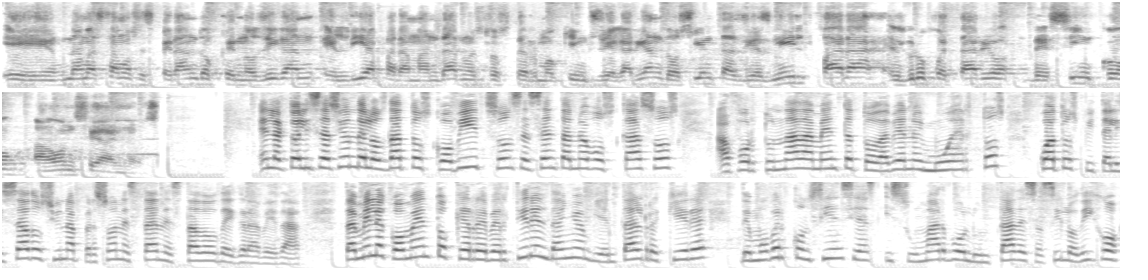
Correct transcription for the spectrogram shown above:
eh, nada más estamos esperando que nos digan el día para mandar nuestros termokings. Llegarían 210 mil para el grupo etario de 5 a 11 años. En la actualización de los datos COVID son 60 nuevos casos. Afortunadamente todavía no hay muertos, cuatro hospitalizados y una persona está en estado de gravedad. También le comento que revertir el daño ambiental requiere de mover conciencias y sumar voluntades, así lo dijo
